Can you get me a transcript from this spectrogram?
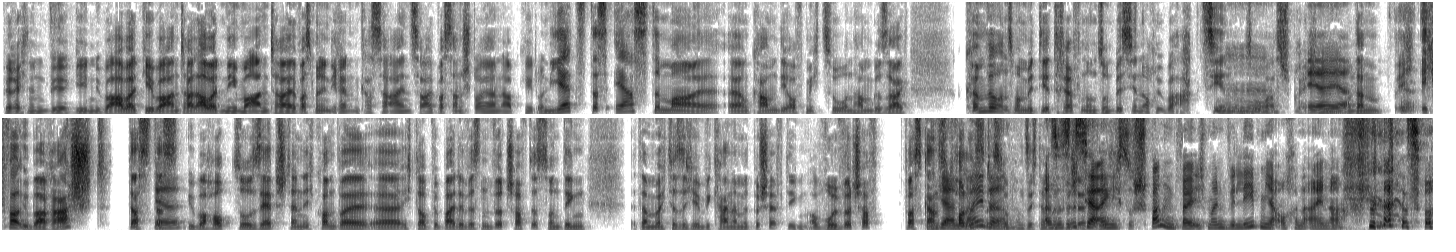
Wir rechnen, wir gehen über Arbeitgeberanteil, Arbeitnehmeranteil, was man in die Rentenkasse einzahlt, was an Steuern abgeht. Und jetzt das erste Mal ähm, kamen die auf mich zu und haben gesagt, können wir uns mal mit dir treffen und so ein bisschen auch über Aktien und Mhm. sowas sprechen? Ja, ja. Und dann, ich, ich war überrascht, dass das Ja. überhaupt so selbstständig kommt, weil äh, ich glaube, wir beide wissen, Wirtschaft ist so ein Ding, da möchte sich irgendwie keiner mit beschäftigen. Obwohl Wirtschaft was ganz ja, Tolles leider. ist, wenn man sich damit also es beschäftigt. ist ja eigentlich so spannend, weil ich meine, wir leben ja auch in einer. also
